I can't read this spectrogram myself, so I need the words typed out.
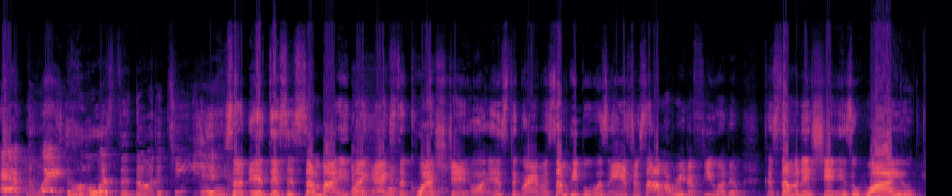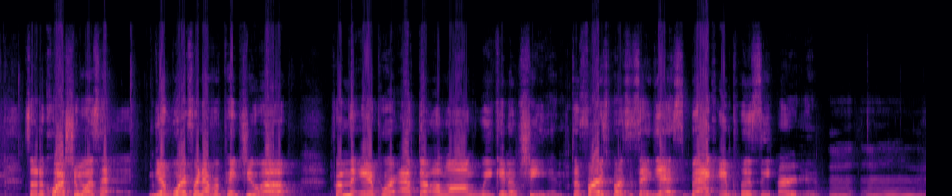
After, wait, who was the doing the cheating? So if this is somebody like asked a question on Instagram, and some people was answering. So I'm gonna read a few of them because some of this shit is wild. So the question was, your boyfriend ever picked you up? From the airport after a long weekend of cheating. The first person said yes, back and pussy hurting. Mm-mm.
